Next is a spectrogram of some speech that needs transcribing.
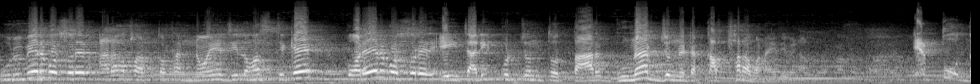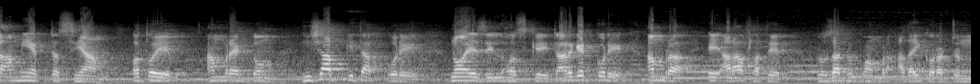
পূর্বের বছরের আরাফাত তথা নয় জিলহজ থেকে পরের বছরের এই তারিখ পর্যন্ত তার গুনার জন্য এটা কাফারা বানাই দেবেন আল্লাহ। এত দামি একটা সিয়াম। অতএব আমরা একদম হিসাব কিতাব করে নয়েজিল জিলহজকে টার্গেট করে আমরা এই আরাফাতের রোজাটুকু আমরা আদায় করার জন্য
